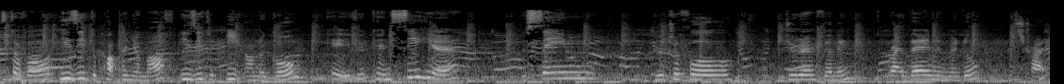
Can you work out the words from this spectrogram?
First of all, easy to pop in your mouth, easy to eat on the go. Okay, if you can see here, the same beautiful durian filling right there in the middle. Let's try it.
